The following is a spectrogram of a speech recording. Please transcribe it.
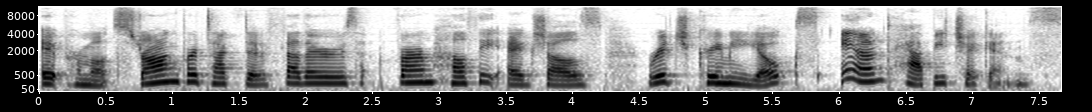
It promotes strong protective feathers, firm, healthy eggshells, rich, creamy yolks, and happy chickens.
